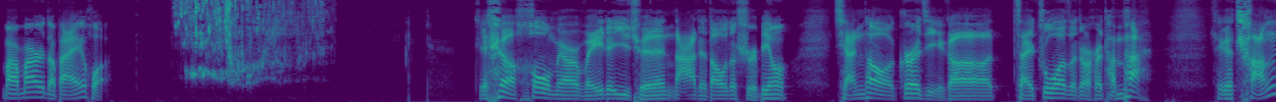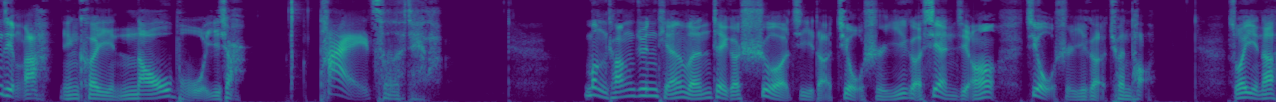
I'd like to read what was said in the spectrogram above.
慢慢的白话。这个后面围着一群拿着刀的士兵，前头哥几个在桌子这儿谈判，这个场景啊，您可以脑补一下，太刺激了。孟尝君田文这个设计的就是一个陷阱，就是一个圈套，所以呢，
